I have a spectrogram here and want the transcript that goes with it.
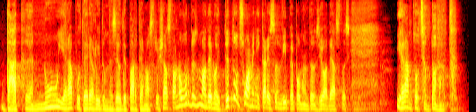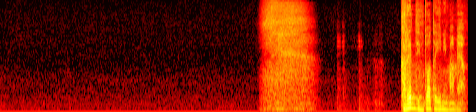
Dacă nu era puterea lui Dumnezeu de partea noastră, și asta nu vorbesc numai de noi, de toți oamenii care sunt vii pe pământ în ziua de astăzi, eram toți în pământ. Cred din toată inima mea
